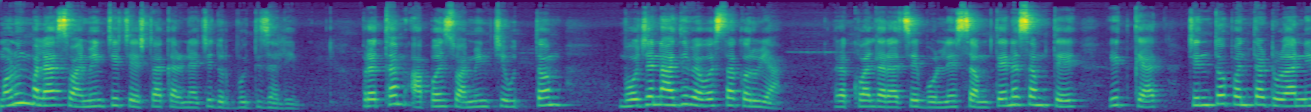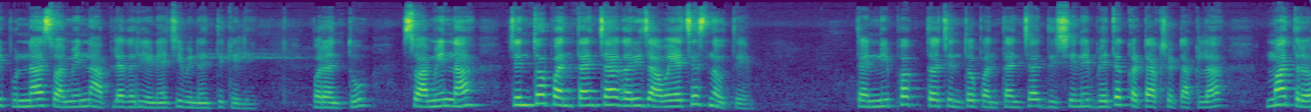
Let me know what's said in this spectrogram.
म्हणून मला स्वामींची चेष्टा करण्याची दुर्बुद्धी झाली. प्रथम आपण स्वामींची उत्तम भोजनादी व्यवस्था करूया. रखवालदाराचे बोलणे संपते न संपते इतक्यात चिंतोपंत टोळांनी पुन्हा स्वामींना आपल्या घरी येण्याची विनंती केली. परंतु स्वामींना चिंतोपंतांच्या घरी जावयाचेच नव्हते. त्यांनी फक्त चिंतोपंतांच्या दिशेने भेदक कटाक्ष टाकला. मात्र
